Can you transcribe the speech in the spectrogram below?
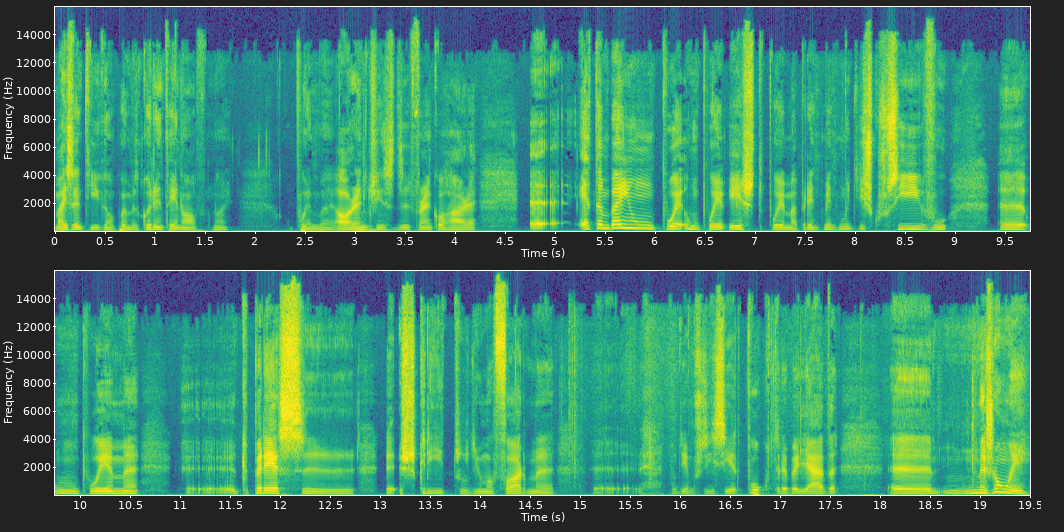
mais antigo, é um poema de 49, não é? O poema Oranges de Frank O'Hara. Uh, é também um, poema, um poema, este poema aparentemente muito discursivo, uh, um poema eh, que parece eh, escrito de uma forma, eh, podemos dizer, pouco trabalhada, mas não é.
